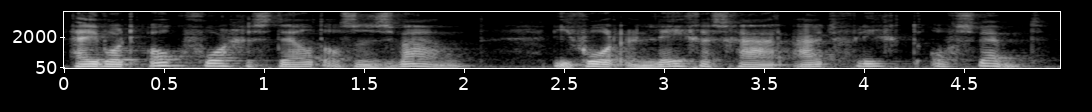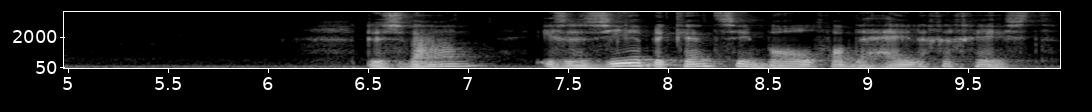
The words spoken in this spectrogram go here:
Hij wordt ook voorgesteld als een zwaan die voor een lege schaar uitvliegt of zwemt. De zwaan is een zeer bekend symbool van de Heilige Geest.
